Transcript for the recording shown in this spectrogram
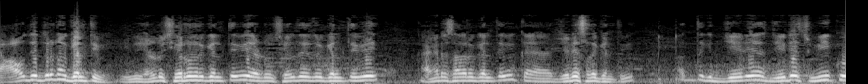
ಯಾವ್ದಿದ್ರು ನಾವು ಗೆಲ್ತೀವಿ. ಇವು ಎರಡು ಸೇರಿದ್ರು ಗೆಲ್ತೀವಿ ಎರಡು ಸೇರಿದ್ರು ಗೆಲ್ತೀವಿ ಕಾಂಗ್ರೆಸ್ ಆದ್ರೂ ಗೆಲ್ತೀವಿ ಜೆ ಡಿ ಎಸ್ ಆದ್ರೂ ಗೆಲ್ತೀವಿ. ಅದಕ್ಕೆ J D S J D S weak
